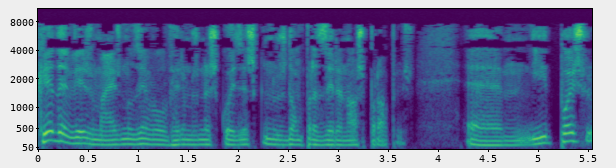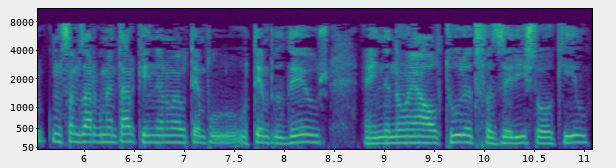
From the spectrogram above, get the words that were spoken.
cada vez mais nos envolvermos nas coisas que nos dão prazer a nós próprios. Um, e depois começamos a argumentar que ainda não é o tempo, o tempo de Deus, ainda não é a altura de fazer isto ou aquilo.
